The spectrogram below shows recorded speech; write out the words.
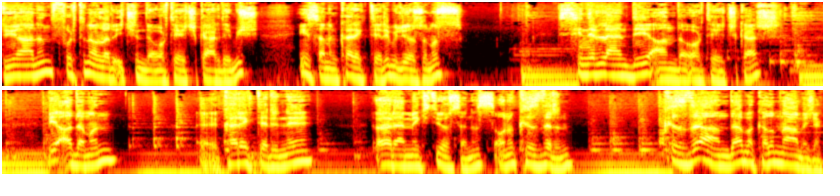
dünyanın fırtınaları içinde ortaya çıkar demiş. İnsanın karakteri biliyorsunuz sinirlendiği anda ortaya çıkar. Bir adamın e, karakterini öğrenmek istiyorsanız onu kızdırın. Kızdığı anda bakalım ne yapacak.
